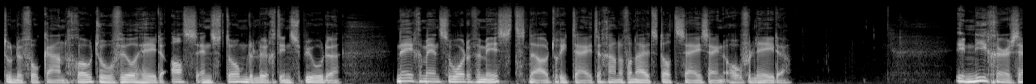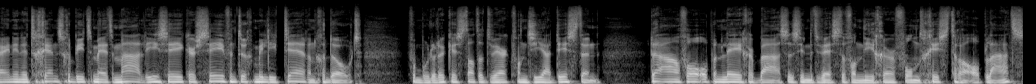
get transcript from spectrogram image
toen de vulkaan grote hoeveelheden as en stoom de lucht inspuwde. Negen mensen worden vermist. De autoriteiten gaan ervan uit dat zij zijn overleden. In Niger zijn in het grensgebied met Mali zeker 70 militairen gedood. Vermoedelijk is dat het werk van jihadisten. De aanval op een legerbasis in het westen van Niger vond gisteren al plaats.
